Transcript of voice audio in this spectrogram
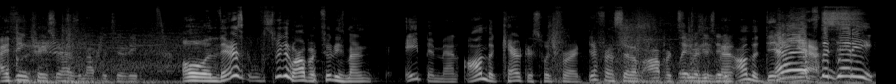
I think Tracer has an opportunity. Oh, and there's speaking of opportunities, man. 8 man, on the character switch for a different set of Wait, was it opportunities, Diddy? man. On the Diddy, That's yes. the Diddy!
